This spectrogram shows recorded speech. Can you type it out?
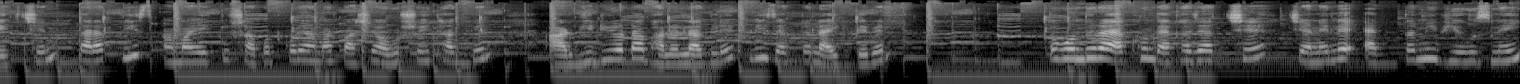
দেখছেন, তারা প্লিজ আমায় একটু সাপোর্ট করে আমার পাশে অবশ্যই থাকবেন। আর ভিডিওটা ভালো লাগলে প্লিজ একটা লাইক দেবেন। তো বন্ধুরা, এখন দেখা যাচ্ছে চ্যানেলে একদমই ভিউজ নেই।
